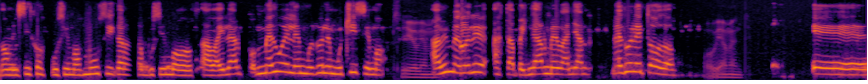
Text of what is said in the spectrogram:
con mis hijos pusimos música, pusimos a bailar. Me duele, me duele muchísimo. a mí me duele hasta peinarme, bañar, me duele todo. Obviamente. Eh,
